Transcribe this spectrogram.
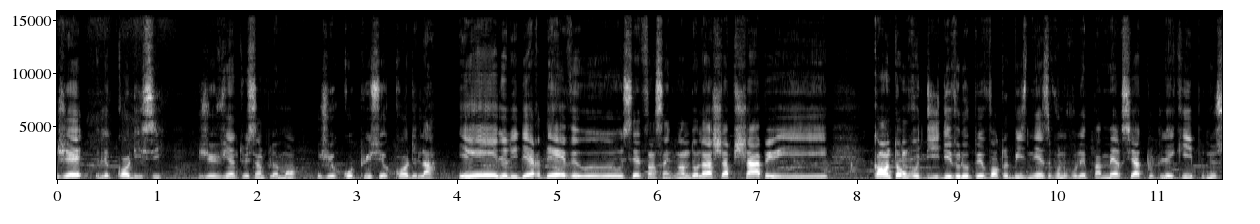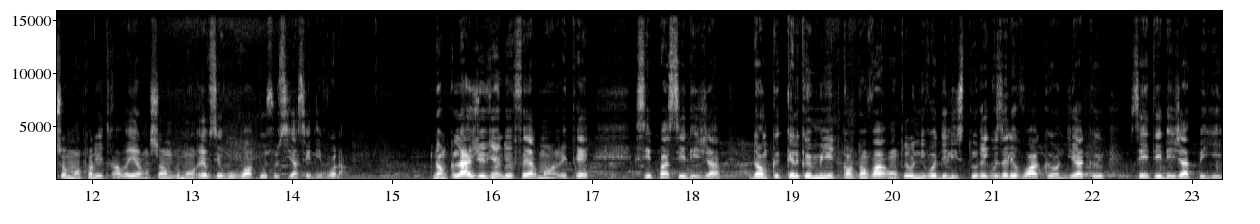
j'ai le code ici je viens tout simplement, je copie ce code-là. Et le leader dev, 750 dollars, chap chap. Quand on vous dit développer votre business, vous ne voulez pas. Merci à toute l'équipe. Nous sommes en train de travailler ensemble. Mon rêve, c'est vous voir tous aussi à ce niveau-là. Donc là, je viens de faire mon retrait. C'est passé déjà. Donc, quelques minutes, quand on va rentrer au niveau de l'historique, vous allez voir qu'on dira que ça a été déjà payé.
